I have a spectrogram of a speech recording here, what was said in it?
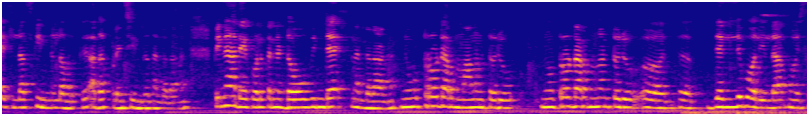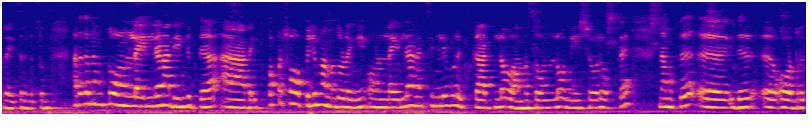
ആയിട്ടുള്ള സ്കിന്നുള്ളവർക്ക് അത് അപ്ലൈ ചെയ്യുന്നത് നല്ലതാണ്. പിന്നെ അതേപോലെ തന്നെ ഡോവിന്റെ നല്ലതാണ്. ന്യൂട്രോഡെർമ എന്ന് പറഞ്ഞിട്ടൊരു ന്യൂട്രോഡെർമ എന്ന് ജെല്ല് പോലെയുള്ള മോയ്സ്ചറൈസർ കിട്ടും. അതൊക്കെ നമുക്ക് ഓൺലൈനിലാണ് അധികം കിട്ടുക. അതെ ഇപ്പോൾ ഷോപ്പിലും വന്നു തുടങ്ങി. ഓൺലൈനിലാണ് വെച്ചെങ്കിൽ ഫ്ലിപ്കാർട്ടിലോ ആമസോണിലോ മീഷോയിലോ ഒക്കെ നമുക്ക് ഇത് ഓർഡർ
